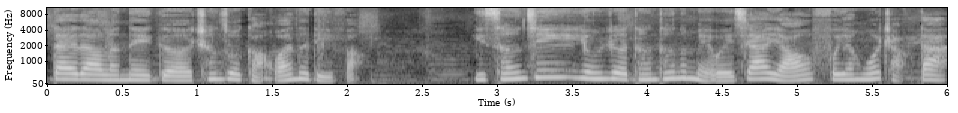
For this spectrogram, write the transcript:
带到了那个称作港湾的地方。你曾经用热腾腾的美味佳肴抚养我长大，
